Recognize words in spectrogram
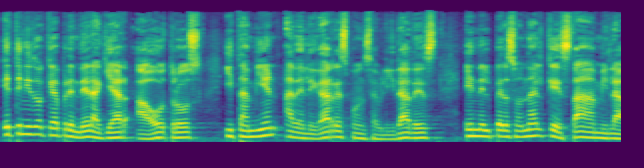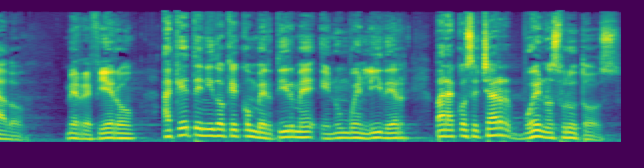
he tenido que aprender a guiar a otros y también a delegar responsabilidades en el personal que está a mi lado. Me refiero a que he tenido que convertirme en un buen líder para cosechar buenos frutos.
